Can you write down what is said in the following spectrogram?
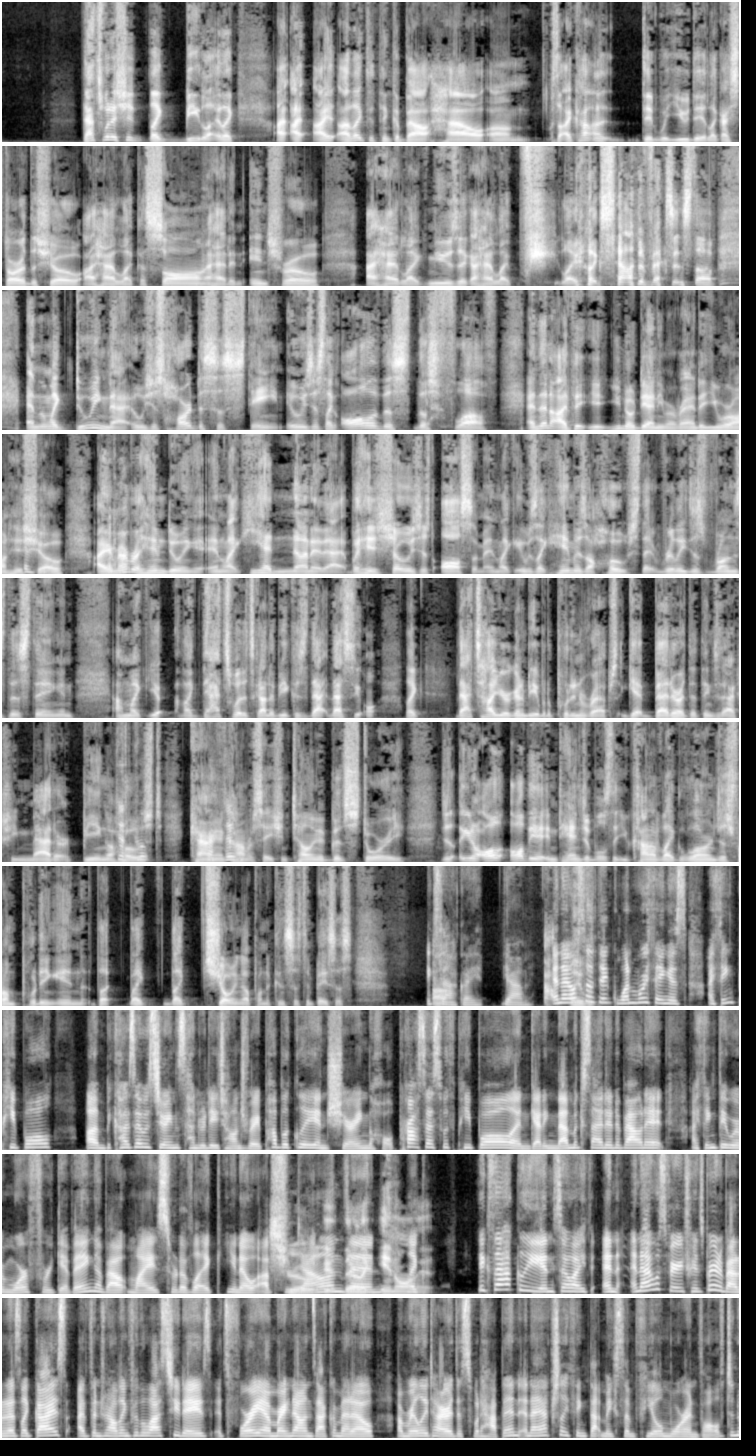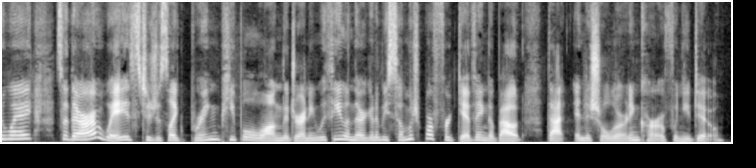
that's what it should like be like. Like I I I like to think about how um so I kind of did what you did. Like I started the show, I had like a song, I had an intro, I had like music, I had like like like sound effects and stuff. And then like doing that, it was just hard to sustain. It was just like all of this this fluff. And then I think you, you know Danny Miranda, you were on his show. I uh-huh. remember him doing it and like he had none of that, but his show is just awesome and like it was like him as a host that really just runs this thing and I'm like yeah, like that's what it's got to be cuz that that's the like that's how you're going to be able to put in reps, get better at the things that actually matter. Being a host, carrying a conversation, telling a good story, just, you know, all all the intangibles that you kind of like learn just from putting in the like like showing up on a consistent basis. Uh, exactly. Uh, yeah. And I also wait, think one more thing is I think people um, because I was doing this 100 day challenge very publicly and sharing the whole process with people and getting them excited about it, I think they were more forgiving about my sort of like, you know, ups True. and downs. It, they're and like in on like, it. Exactly. And so I and and I was very transparent about it. I was like, guys, I've been traveling for the last two days. It's 4 a.m. right now in Sacramento. I'm really tired. This would happen. And I actually think that makes them feel more involved in a way. So there are ways to just like bring people along the journey with you, and they're going to be so much more forgiving about that initial learning curve when you do.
